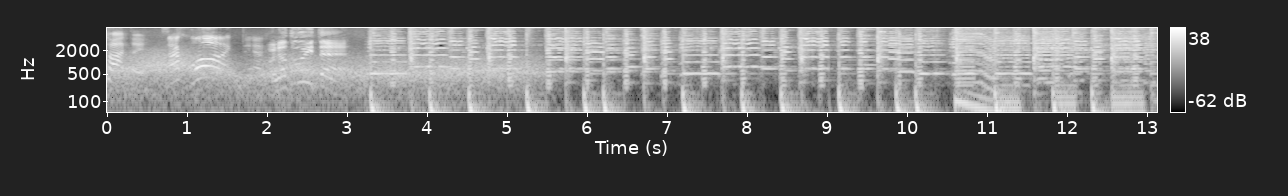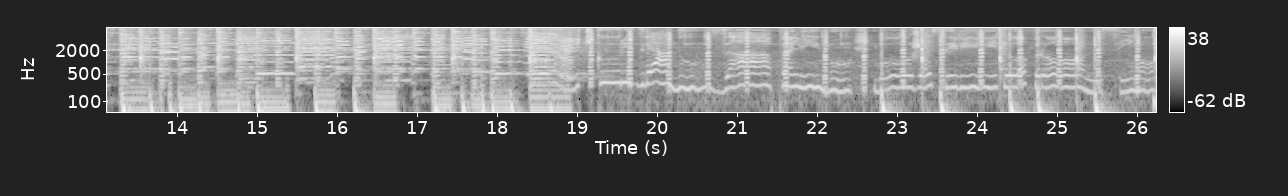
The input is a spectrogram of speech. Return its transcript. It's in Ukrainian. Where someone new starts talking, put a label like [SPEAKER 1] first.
[SPEAKER 1] хати. Заходьте! Полядуйте! Запалімо, Боже світло пронесімо.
